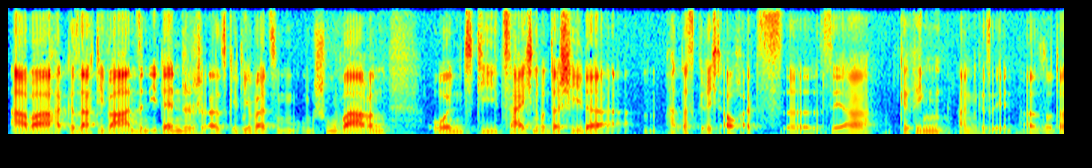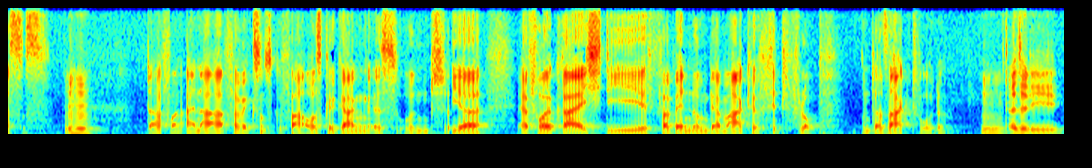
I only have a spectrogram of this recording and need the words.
Aber hat gesagt, die Waren sind identisch. Also es geht mhm. jeweils um, um Schuhwaren. Und die Zeichenunterschiede hat das Gericht auch als äh, sehr gering angesehen. Also dass es mhm. da von einer Verwechslungsgefahr ausgegangen ist und hier erfolgreich die Verwendung der Marke FitFlop untersagt wurde. Mhm. Also die,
